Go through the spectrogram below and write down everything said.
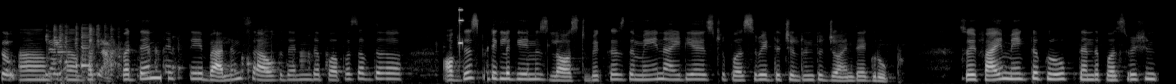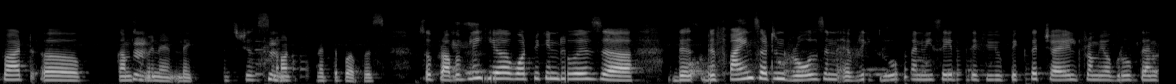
so Um, like, uh, but yeah. but then if they balance out, then the purpose of the of this particular game is lost because the main idea is to persuade the children to join their group. So if I make the group, then the persuasion part uh, comes to Hmm. an end. Like it's just Hmm. not at the purpose. So probably here, what we can do is uh, de- define certain roles in every group, and we say that if you pick a child from your group, then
